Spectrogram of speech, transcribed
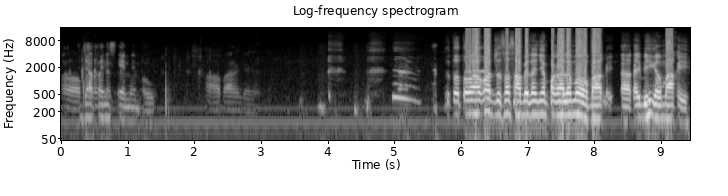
parang Japanese ganun. MMO. Oo, parang ganun. Natutuwa ako at nasasabi na niyang pangalan mo, Maki, ah, kaibigang Maki.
